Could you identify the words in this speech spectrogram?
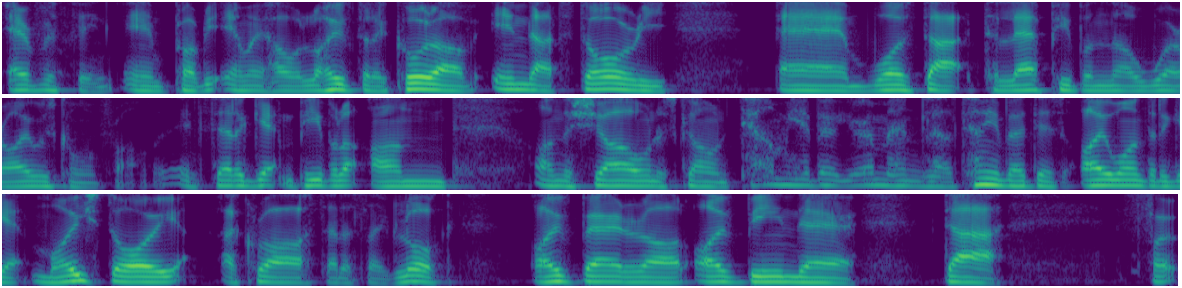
everything in probably in my whole life that I could have in that story um, was that to let people know where I was coming from. Instead of getting people on on the show and just going, "Tell me about your mental health. Tell me about this." I wanted to get my story across. That it's like, look, I've bared it all. I've been there. That for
